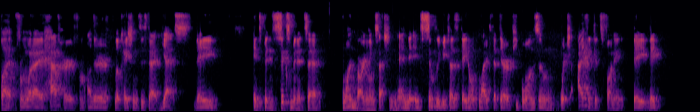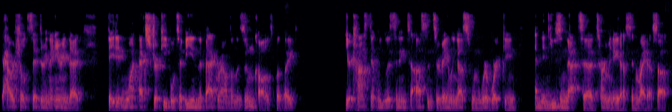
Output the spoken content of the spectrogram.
but from what I have heard from other locations is that yes, they it's been six minutes at one bargaining session, and it's simply because they don't like that there are people on Zoom, which I think it's funny. They they Howard Schultz said during the hearing that they didn't want extra people to be in the background on the Zoom calls, but like you're constantly listening to us and surveilling us when we're working and then using that to terminate us and write us up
